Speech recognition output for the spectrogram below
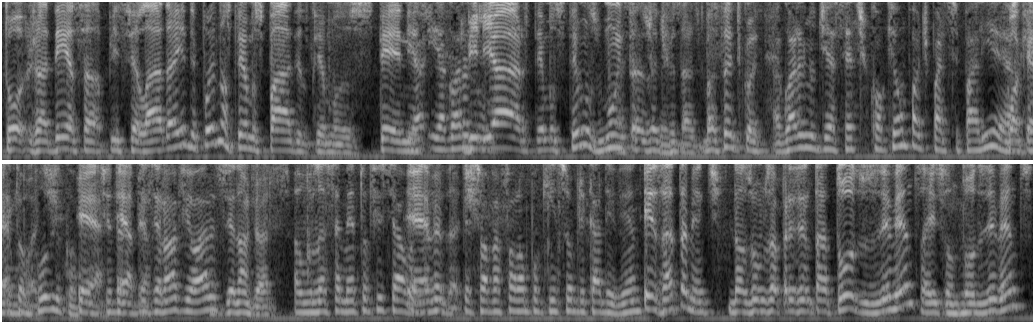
tô, já dei essa pincelada aí. Depois nós temos pádel, temos tênis, e, e agora bilhar, no... temos, temos muitas bastante atividades, coisa. bastante coisa. Agora no dia 7, qualquer um pode participar ali? É qualquer aberto um ao público? É, a partir das é 19 horas. 19 horas. O lançamento oficial. É verdade. O pessoal vai falar um pouquinho sobre cada evento. Exatamente. Nós vamos apresentar todos os eventos, aí são uhum. todos eventos.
